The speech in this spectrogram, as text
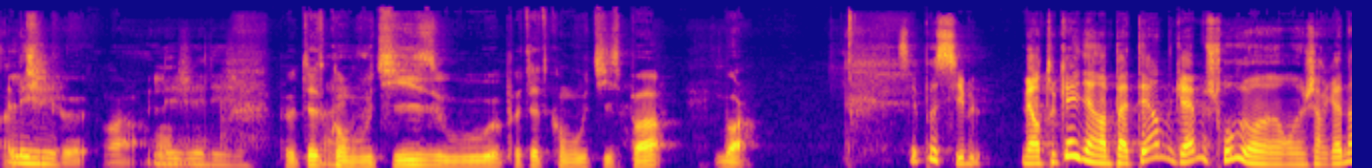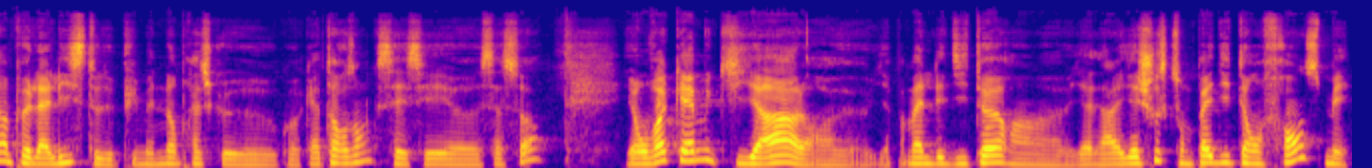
un petit léger, peu, voilà, léger. Peut-être Ouais. qu'on vous tease ou peut-être qu'on vous tease pas. Voilà. C'est possible. Mais en tout cas, il y a un pattern quand même, je trouve. J'ai regardé un peu la liste depuis maintenant presque quoi, 14 ans que euh, ça sort. Et on voit quand même qu'il y a, alors euh, il y a pas mal d'éditeurs, hein, il, y a, des choses qui ne sont pas éditées en France, mais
